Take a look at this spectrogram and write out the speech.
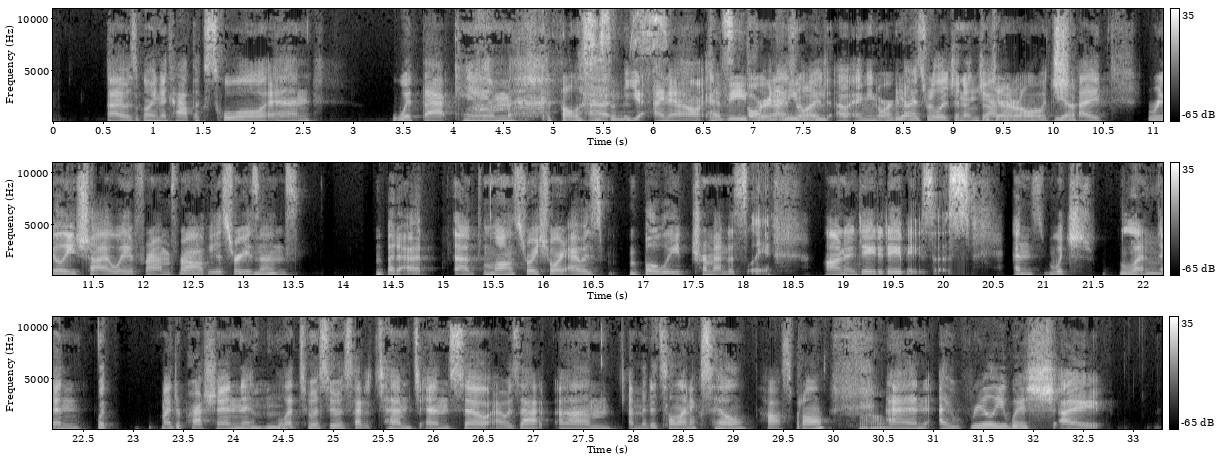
I was going to Catholic school and with that came catholicism uh, yeah, I know. It's heavy for anyone. Religion, oh, I mean, organized religion in general, General, which yeah. I really shy away from for Right. Mm-hmm. obvious reasons. But uh, uh, long story short, I was bullied tremendously on a day to day basis, and which led Mhm. and with my depression Mhm. led to a suicide attempt. And so I was at um, admitted to Lenox Hill Hospital. Wow. And I really wish I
